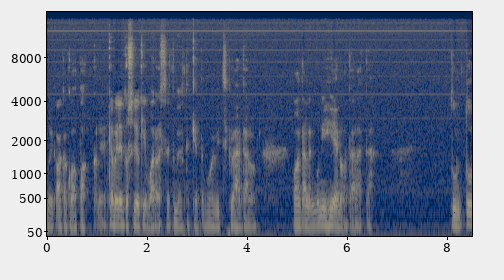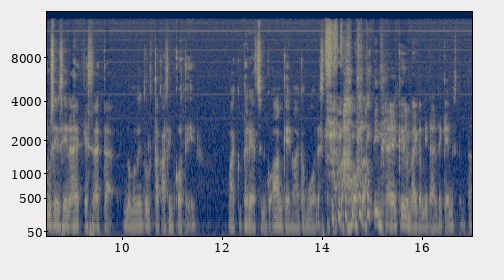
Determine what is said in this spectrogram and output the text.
Oli aika kova pakkanen. Ja kävelin tuossa jokin varressa, että mä yhtäkkiä, että voi vitsi, kyllähän täällä on vaan tällä niin, niin hienoa täällä, että tunsin siinä hetkessä, että no, mä olin tullut takaisin kotiin. Vaikka periaatteessa niin ankein aika vuodesta olla pimeä ja kylmä eikä mitään tekemistä, mutta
